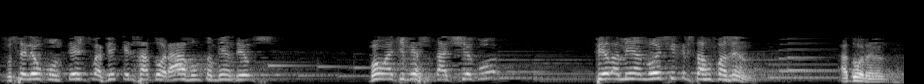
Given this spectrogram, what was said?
Se você ler o contexto, vai ver que eles adoravam também a Deus. Bom, a adversidade chegou, pela meia-noite, o que, que eles estavam fazendo? Adorando.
